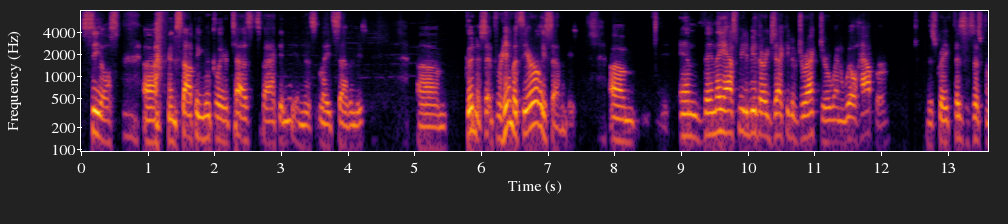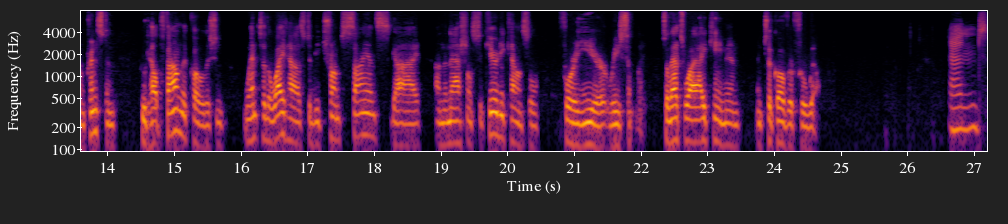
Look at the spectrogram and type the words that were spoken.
seals uh, and stopping nuclear tests back in, in the late 70s. Um, goodness, for him, it's the early 70s. Um, and then they asked me to be their executive director when Will Happer, this great physicist from Princeton, who'd helped found the coalition, went to the White House to be Trump's science guy on the National Security Council for a year recently. So that's why I came in and took over for Will. And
